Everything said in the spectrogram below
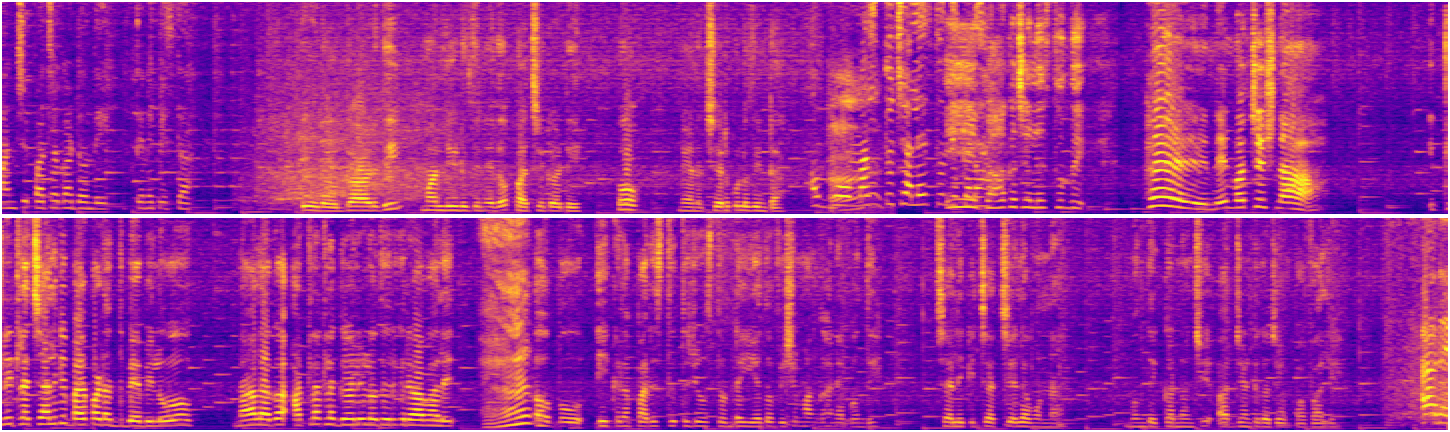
మంచి పచ్చగడ్డ ఉంది తినిపిస్తా. ఈడో గాడిది మళ్ళీ ఈడు తినేదో పచ్చిగడ్డి. ఓ నేను చెరుకులు తింటా. అబ్బో మస్తు చలేస్తుంది ఏ ఇక్కడ. బాగా చలేస్తుంది. హే నేను వచ్చేసిన. ఇట్లా ఇట్లా చలికి భయపడద్దు బేబీలు. నాలాగా అట్లట్ల గాలిలో తిరిగి రావాలి. అబ్బో ఇక్కడ పరిస్థితి చూస్తుంటే ఏదో విషమంగానే ఉంది. చలికి చచ్చేలా ఉన్నా. ముందు ఇక్కడ నుంచి అర్జెంటుగా జంప్ అవ్వాలి. అరే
